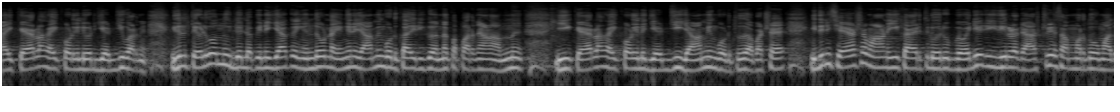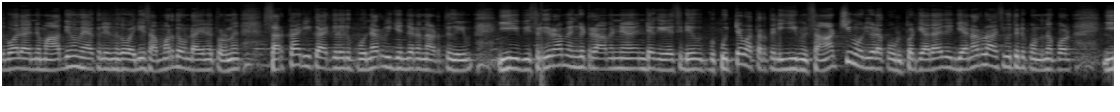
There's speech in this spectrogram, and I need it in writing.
ഹൈ കേരള ഹൈക്കോടതിയിൽ ഒരു ജഡ്ജി പറഞ്ഞു ഇതിൽ തെളിവൊന്നും ഇല്ലല്ലോ പിന്നെ ഇയാൾക്ക് എന്തുകൊണ്ടാണ് എങ്ങനെ ജാമ്യം കൊടുക്കാതിരിക്കും എന്നൊക്കെ പറഞ്ഞാണ് അന്ന് ഈ കേരള ഹൈക്കോടതിയിലെ ജഡ്ജി ജാമ്യം കൊടുത്തത്. പക്ഷേ ഇതിന് ശേഷമാണ് ഈ കാര്യത്തിൽ ഒരു വലിയ രീതിയിലുള്ള രാഷ്ട്രീയ സമ്മർദ്ദവും അതുപോലെ തന്നെ മാധ്യമ മേഖലയിൽ നിന്നൊക്കെ വലിയ സമ്മർദ്ദം ഉണ്ടായതിനെ തുടർന്ന് സർക്കാർ ഈ കാര്യത്തിൽ ഒരു പുനർവിചിന്തനം നടത്തുകയും ഈ ശ്രീറാം വെങ്കട്ടരാമന്റെ കേസിൽ കുറ്റപത്രത്തിൽ ഈ സാക്ഷി മൊഴികളൊക്കെ ഉൾപ്പെടുത്തി അതായത് ജനറൽ ആശുപത്രി കൊണ്ടുവന്നപ്പോൾ ഈ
